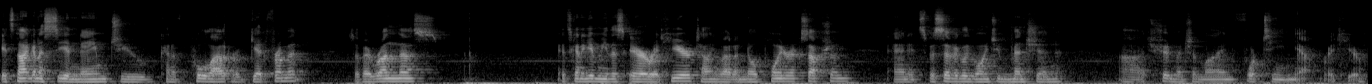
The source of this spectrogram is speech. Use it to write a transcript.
it's not going to see a name to kind of pull out or get from it. So if I run this, it's going to give me this error right here telling about a null pointer exception, and it's specifically going to mention, uh, it should mention line 14, yeah, right here.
